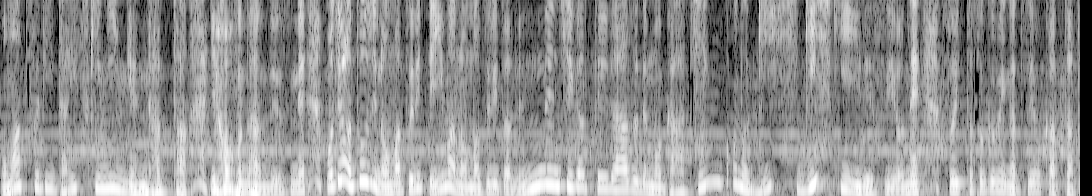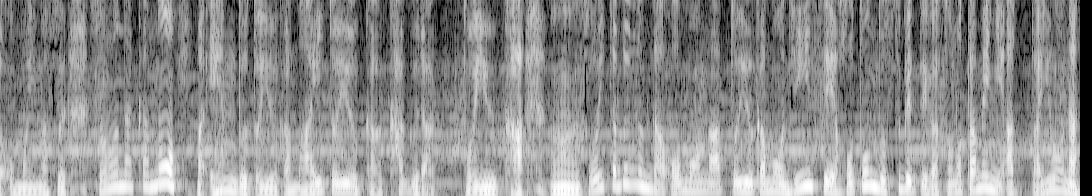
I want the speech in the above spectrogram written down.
お祭り大好き人間だったようなんですね。もちろん当時のお祭りって今のお祭りとは全然違っていたはずでも、ガチンコの儀式ですよね。そういった側面が強かったと思います。その中の、まあ、演舞というか、舞というか、神楽というか、うん、そういった部分が主なというか、もう人生ほとんど全てがそのためにあったような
